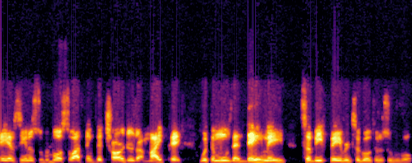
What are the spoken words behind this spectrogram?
AFC in the Super Bowl. So I think the Chargers are my pick with the moves that they made to be favored to go to the Super Bowl.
